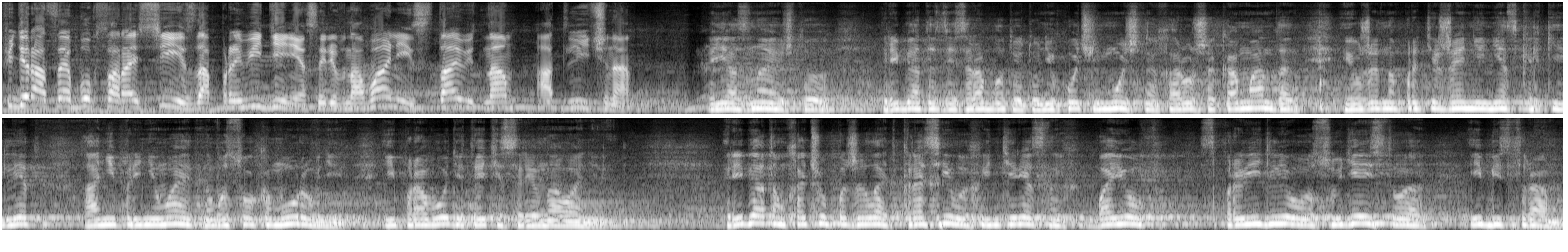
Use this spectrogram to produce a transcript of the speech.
Федерация бокса России за проведение соревнований ставит нам отлично. Я знаю, что ребята здесь работают, у них очень мощная, хорошая команда, и уже на протяжении нескольких лет они принимают на высоком уровне и проводят эти соревнования. Ребятам хочу пожелать красивых, интересных боев, справедливого судейства и без травм.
